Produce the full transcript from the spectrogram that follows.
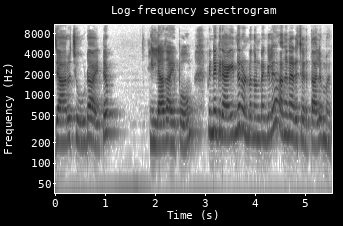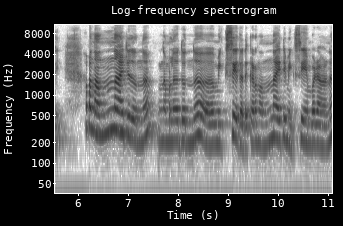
ജാറ് ചൂടായിട്ട് ഇല്ലാതായി പോവും. പിന്നെ ഗ്രൈൻഡർ ഉണ്ടെന്നുണ്ടെങ്കിൽ അങ്ങനെ അരച്ചെടുത്താലും മതി. അപ്പോൾ നന്നായിട്ട് ഇതൊന്ന് നമ്മൾ ഇതൊന്ന് മിക്സ് ചെയ്തെടുക്കണം. നന്നായിട്ട് മിക്സ് ചെയ്യുമ്പോഴാണ്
